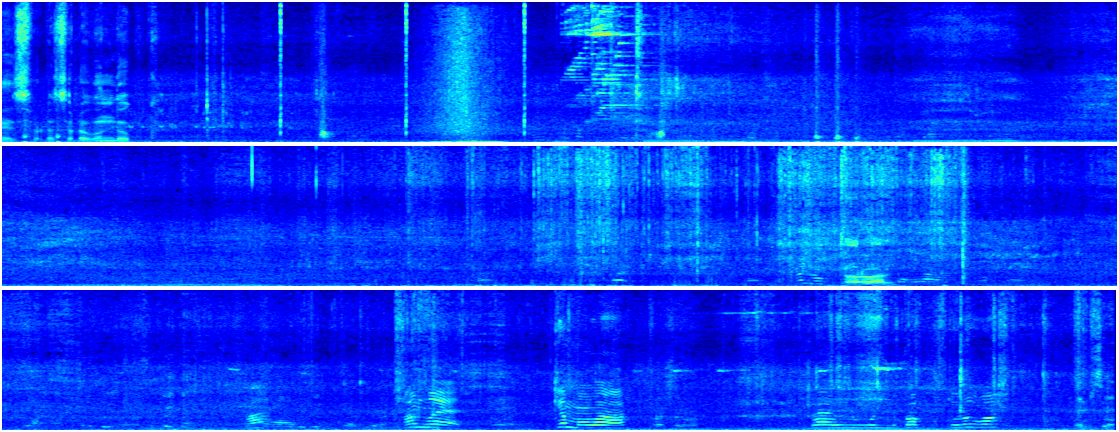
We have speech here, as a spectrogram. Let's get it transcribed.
এই ছোট ছোট বন্দুক তরোয়াল محمد كم هو؟ باقي واللي باقي طلوع خمسة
